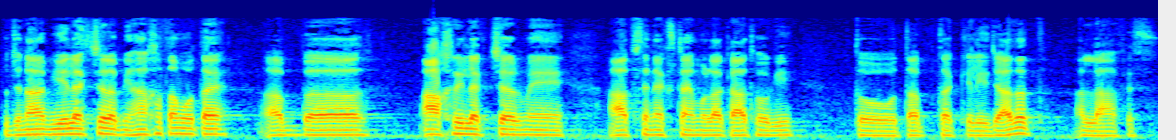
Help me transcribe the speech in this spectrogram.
تو جناب یہ لیکچر اب یہاں ختم ہوتا ہے اب آخری لیکچر میں آپ سے نیکسٹ ٹائم ملاقات ہوگی تو تب تک کے لیے اجازت اللہ حافظ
